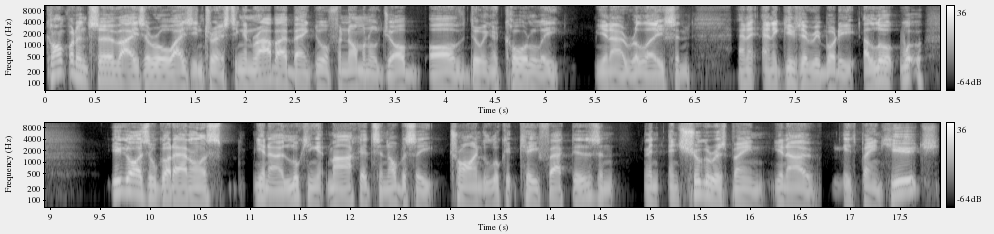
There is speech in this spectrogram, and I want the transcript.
Confidence surveys are always interesting, and Rabobank do a phenomenal job of doing a quarterly, you know, release, and and it, and it gives everybody a look you guys have got analysts, you know, looking at markets and obviously trying to look at key factors and and, and sugar has been, you know, it's been huge,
